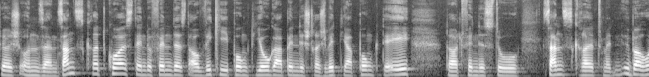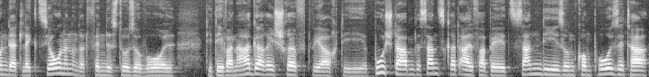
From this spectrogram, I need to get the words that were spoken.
durch unseren Sanskrit-Kurs, den du findest auf wiki.yoga-vidya.de. Dort findest du Sanskrit mit über 100 Lektionen und dort findest du sowohl die Devanagari-Schrift wie auch die Buchstaben des Sanskrit-Alphabets, Sandhis und Komposita,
